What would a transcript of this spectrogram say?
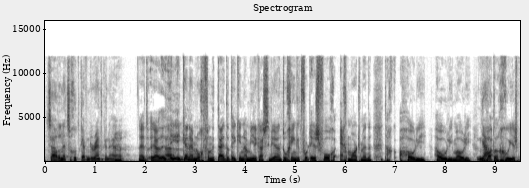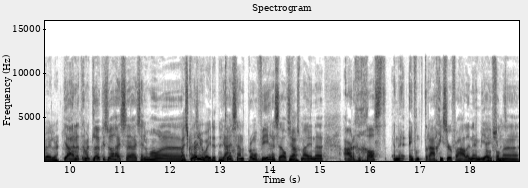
ze hadden net zo goed Kevin Durant kunnen hebben. Ja, ik ehm, ken hem nog van de tijd dat ik in Amerika studeerde. En toen ging ik het voor het eerst volgen. Echt March Madden. dacht ik, holy, holy moly. Wat een goede speler. Ja, en het, het leuke is wel, hij is, eh, hij is helemaal... Uh, hij is graduated nu, ja, toch? hij is aan het promoveren zelfs, volgens mij. Een uh, aardige gast. En een van de tragischer verhalen in de NBA. Van,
